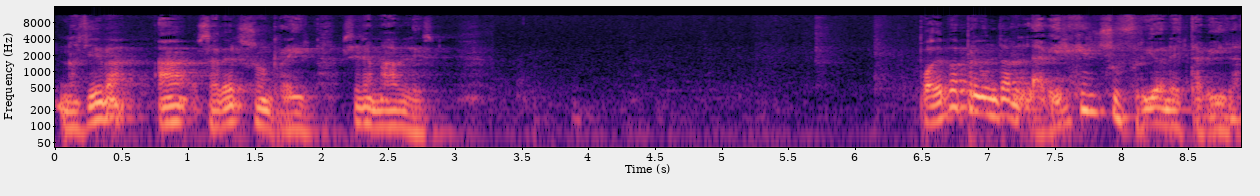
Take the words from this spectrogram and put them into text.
nos lleva a saber sonreír, ser amables. Podemos preguntar, ¿la Virgen sufrió en esta vida?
